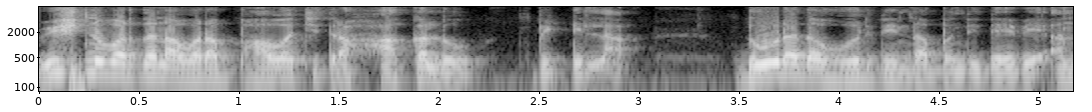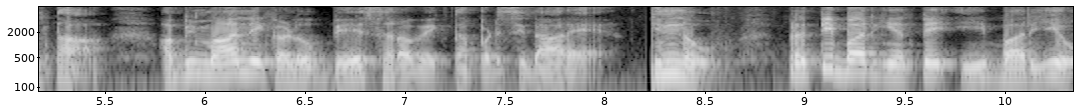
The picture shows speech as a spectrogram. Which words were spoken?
ವಿಷ್ಣುವರ್ಧನ್ ಅವರ ಭಾವಚಿತ್ರ ಹಾಕಲು ಬಿಟ್ಟಿಲ್ಲ. ದೂರದ ಊರಿನಿಂದ ಬಂದಿದ್ದೇವೆ ಅಂತ ಅಭಿಮಾನಿಗಳು ಬೇಸರ ವ್ಯಕ್ತಪಡಿಸಿದ್ದಾರೆ. ಇನ್ನು ಪ್ರತಿ ಬಾರಿಯಂತೆ ಈ ಬಾರಿಯೂ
